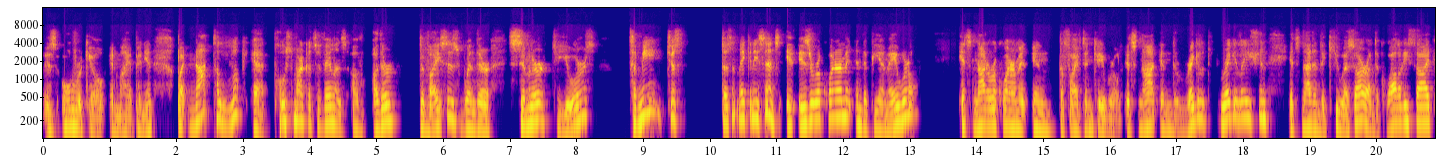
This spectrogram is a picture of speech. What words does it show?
is overkill, in my opinion, but not to look at post market surveillance of other devices when they're similar to yours, to me, just doesn't make any sense. It is a requirement in the PMA world. It's not a requirement in the 510K world. It's not in the regula- regulation. It's not in the QSR on the quality side,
